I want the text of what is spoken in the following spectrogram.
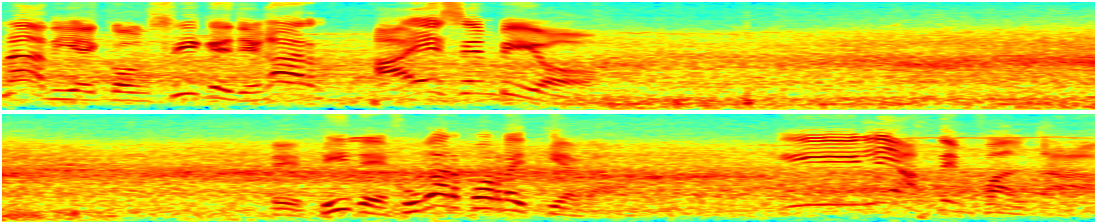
Nadie consigue llegar a ese envío. Decide jugar por la izquierda. Y le hacen falta.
